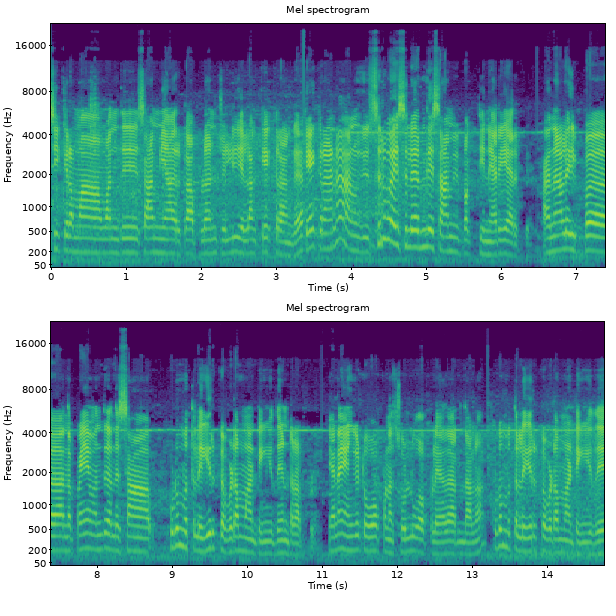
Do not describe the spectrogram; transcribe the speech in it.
சீக்கிரமாக வந்து சாமியாக இருக்காப்புலன்னு சொல்லி எல்லாம் கேட்குறாங்க கேட்குறாங்கன்னா அவனுக்கு சிறு வயசுலேருந்தே சாமி பக்தி நிறையா இருக்குது அதனால் இப்போ அந்த பையன் வந்து அந்த சா குடும்பத்தில் இருக்க விட மாட்டேங்குதுன்றாப்புல. ஏன்னா எங்கிட்ட ஓப்பனை சொல்லுவாப்புல எதாக இருந்தாலும். குடும்பத்தில் இருக்க விட மாட்டேங்குது.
